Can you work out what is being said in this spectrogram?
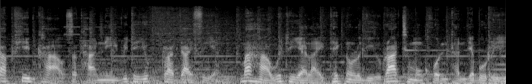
กับทีมข่าวสถานีวิทยุกระจายเสียง มหาวิทยาลัยเทคโนโลยีราชมงคลธัญบุรี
